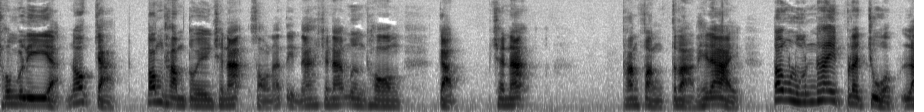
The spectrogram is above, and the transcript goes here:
ชมบุรีอะนอกจากต้องทำตัวเองชนะ2นัดติดนะ ชนะเมืองทองกับชนะทางฝั่งตราดให้ได้ ต้องลุ้นให้ประจวบล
